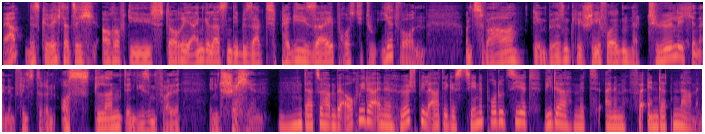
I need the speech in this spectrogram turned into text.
Ja, das Gericht hat sich auch auf die Story eingelassen, die besagt, Peggy sei prostituiert worden. Und zwar dem bösen Klischee folgend natürlich in einem finsteren Ostland, in diesem Fall in Tschechien. Mhm, dazu haben wir auch wieder eine hörspielartige Szene produziert, wieder mit einem veränderten Namen.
